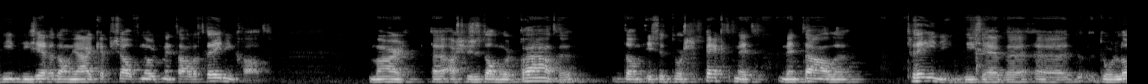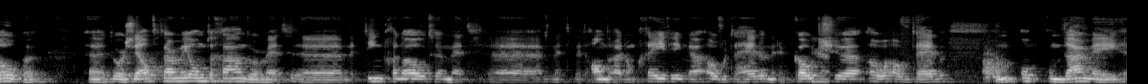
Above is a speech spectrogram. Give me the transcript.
die, die zeggen dan, ja, ik heb zelf nooit mentale training gehad. Maar als je ze dan hoort praten, dan is het doorspekt met mentale training die ze hebben doorlopen. Door zelf daarmee om te gaan, door met, met teamgenoten, met, met, met anderen uit de omgeving over te hebben, met een coach over te hebben, om, om, om, daarmee,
